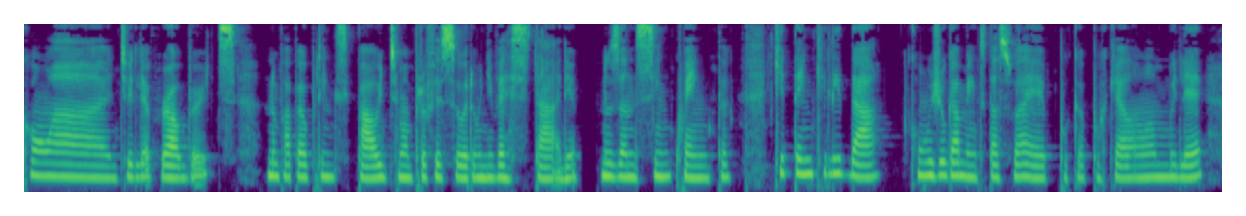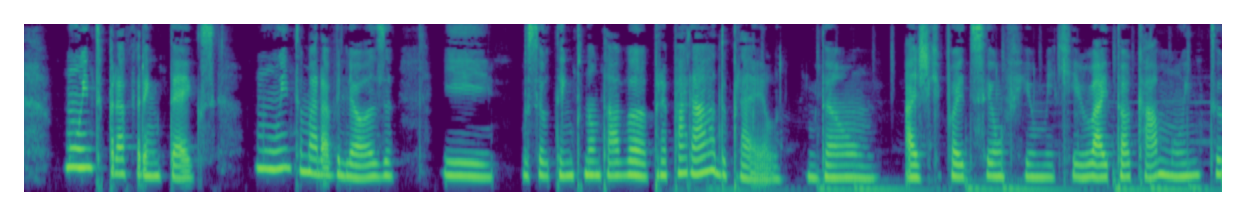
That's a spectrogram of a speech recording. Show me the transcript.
com a Julia Roberts no papel principal de uma professora universitária nos anos 50, que tem que lidar com o julgamento da sua época, porque ela é uma mulher muito pra frentex, muito maravilhosa e o seu tempo não estava preparado para ela. Então, acho que pode ser um filme que vai tocar muito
